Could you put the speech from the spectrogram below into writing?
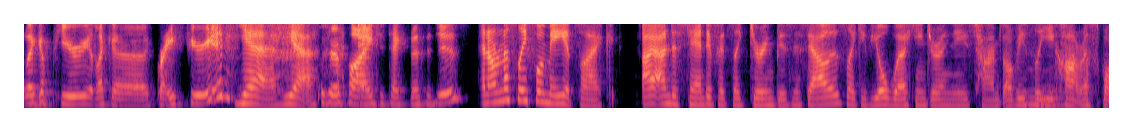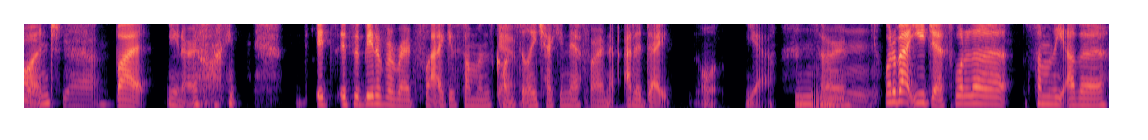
like a period, like a grace period Yeah, yeah. with replying to text messages. And honestly, for me, it's like I understand if it's like during business hours. Like if you're working during these times, obviously you Mm, can't respond. course, Yeah. But you know, like it's it's a bit of a red flag if someone's Yeah. constantly checking their phone at a date. Or yeah. So Mm. what about you, Jess? What are some of the other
